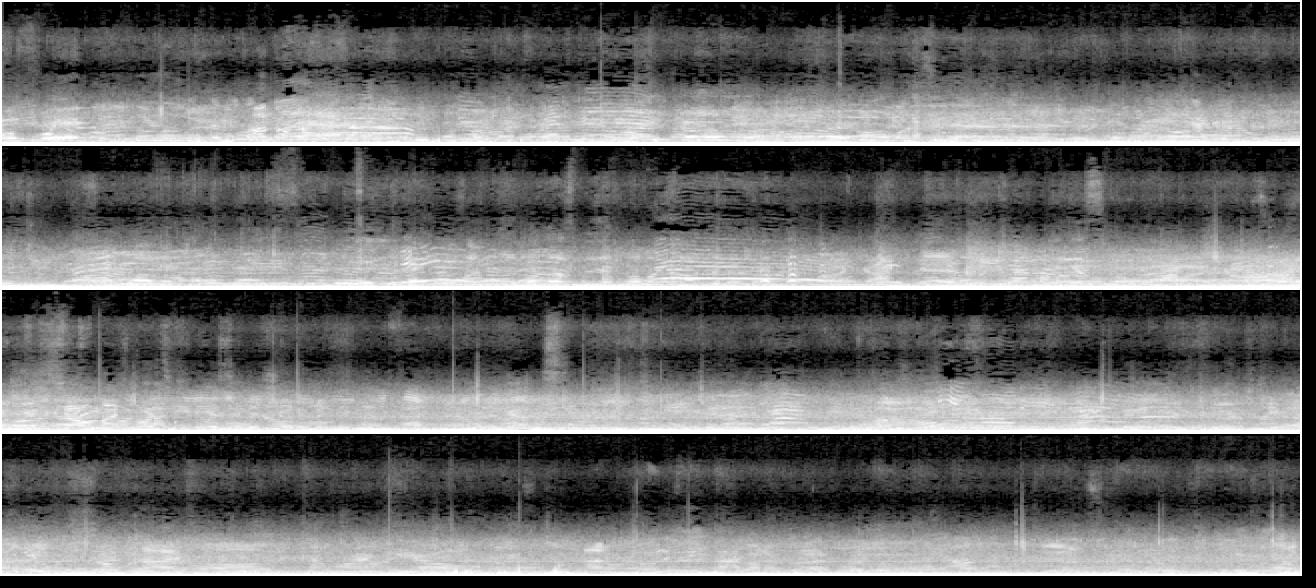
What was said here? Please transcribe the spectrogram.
so much more tedious than it should have been.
